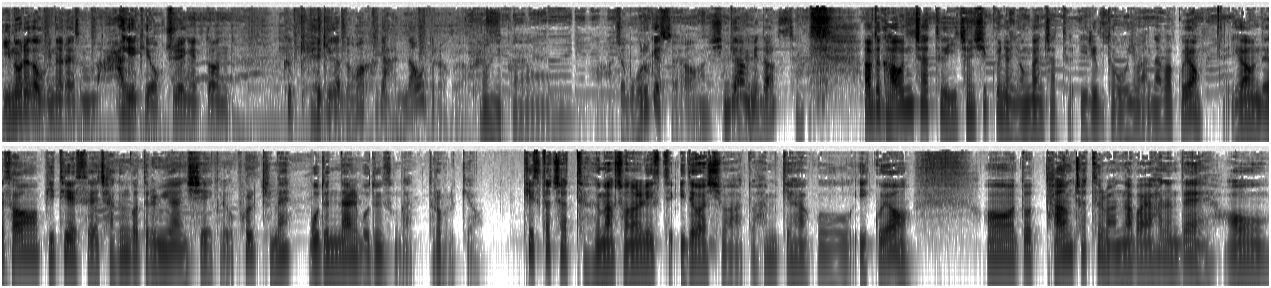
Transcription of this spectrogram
이 노래가 우리나라에서 막 이렇게 역주행했던 그 계기가 명확하게 안 나오더라고요. 그러니까요. 진짜 모르겠어요. 어, 신기합니다. 네. 자, 아무튼 가온 차트 2019년 연간 차트 1위부터 5위 만나봤고요. 자, 이 가운데서 BTS의 작은 것들을 위한 시 그리고 폴킴의 모든 날 모든 순간 들어볼게요. 키스 더 차트 음악 저널리스트 이대화 씨와 또 함께하고 있고요. 어, 또 다음 차트를 만나봐야 하는데, 어우,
